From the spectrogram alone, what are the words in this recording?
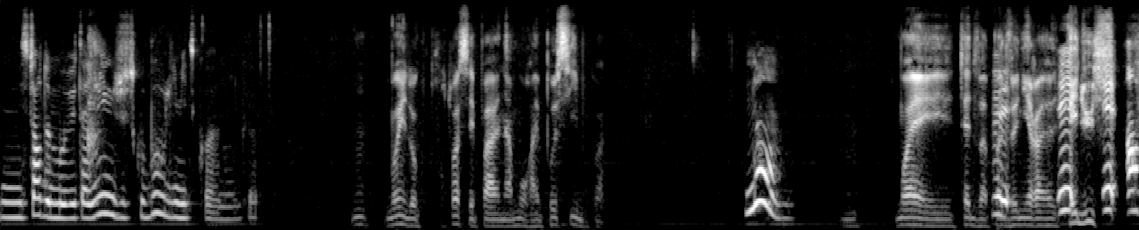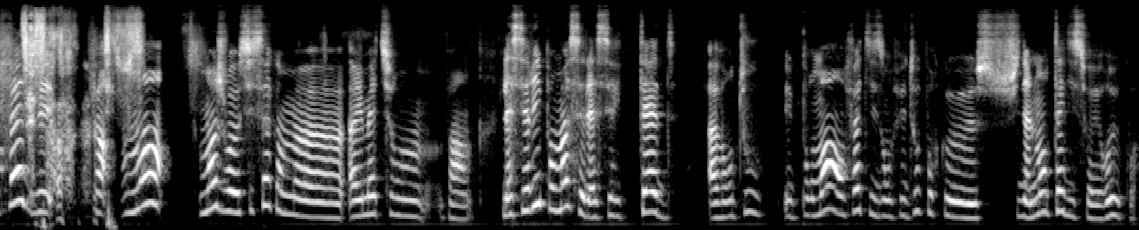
une histoire de mauvais timing jusqu'au bout limite quoi. Donc euh, Hmm. Oui, donc pour toi, c'est pas un amour impossible, quoi. non. Ouais, et Ted va pas Mais- devenir euh, Et, Tédus. et en fait, enfin moi, moi je vois aussi ça comme euh, à les mettre sur. Enfin, la série pour moi c'est la série Ted avant tout. Et pour moi en fait ils ont fait tout pour que finalement Ted il soit heureux quoi.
